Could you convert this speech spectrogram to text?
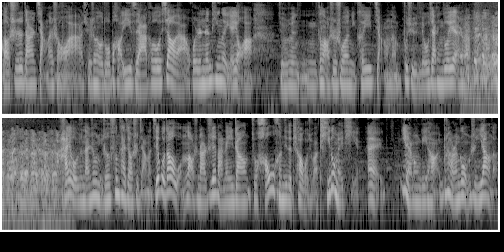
老师当时讲的时候啊，学生有多不好意思呀，偷偷笑呀，或认真听的也有啊。就是说，你跟老师说你可以讲呢，不许留家庭作业是吧？还有就男生女生分开教室讲的，结果到了我们老师那儿，直接把那一章就毫无痕迹的跳过去了，提都没提，哎，一脸懵逼哈。不少人跟我们是一样的。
